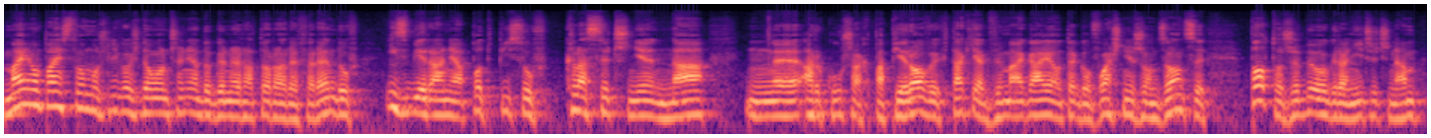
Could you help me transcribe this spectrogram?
mają Państwo możliwość dołączenia do generatora referendów i zbierania podpisów klasycznie na mm, e, arkuszach papierowych, tak jak wymagają tego właśnie rządzący, po to, żeby ograniczyć nam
